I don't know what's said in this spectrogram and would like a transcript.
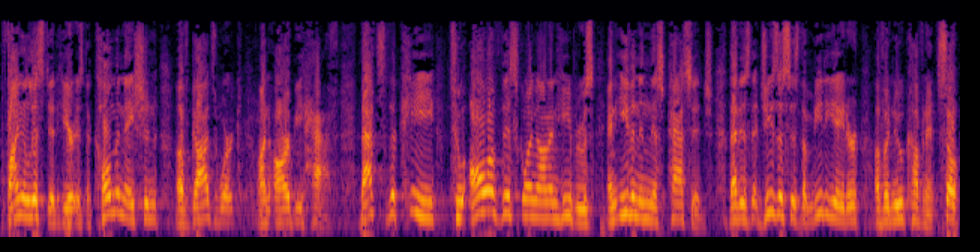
finally listed here is the culmination of God's work on our behalf. That's the key to all of this going on in Hebrews and even in this passage. That is that Jesus is the mediator of a new covenant. So,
